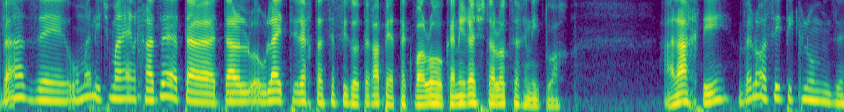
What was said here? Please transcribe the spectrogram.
ואז uh, הוא אומר לי, תשמע, אין לך זה, אתה, אתה אולי תלך תעשה פיזיותרפיה, אתה כבר לא, כנראה שאתה לא צריך ניתוח. הלכתי, ולא עשיתי כלום עם זה.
